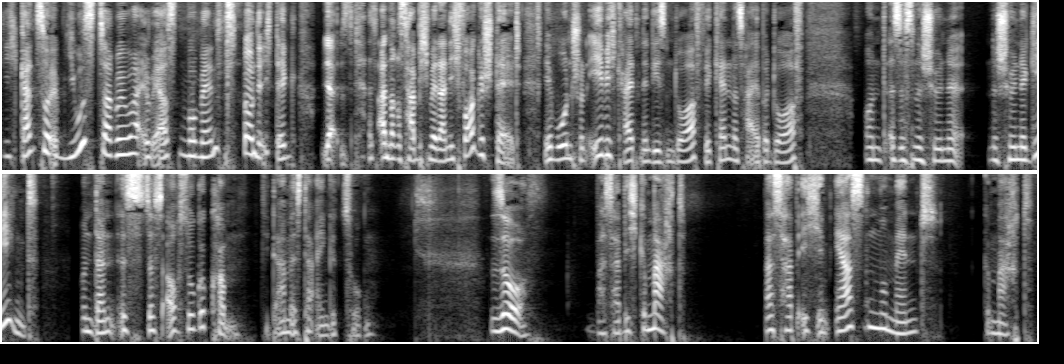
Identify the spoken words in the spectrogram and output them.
nicht ganz so amused darüber im ersten Moment. Und ich denke, ja, was anderes habe ich mir da nicht vorgestellt. Wir wohnen schon Ewigkeiten in diesem Dorf, wir kennen das halbe Dorf. Und es ist eine schöne, eine schöne Gegend. Und dann ist das auch so gekommen. Die Dame ist da eingezogen. So, was habe ich gemacht? Was habe ich im ersten Moment gemacht?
